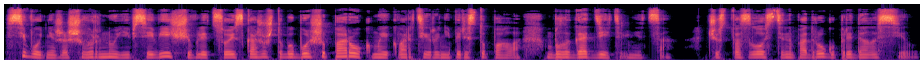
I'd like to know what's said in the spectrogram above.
Сегодня же швырну ей все вещи в лицо и скажу, чтобы больше порог моей квартиры не переступала. Благодетельница. Чувство злости на подругу придало сил.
